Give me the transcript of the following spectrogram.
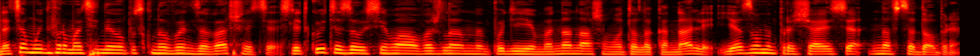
На цьому інформаційний випуск новин завершується. Слідкуйте за усіма важливими подіями на нашому телеканалі. Я з вами прощаюся. На все добре.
